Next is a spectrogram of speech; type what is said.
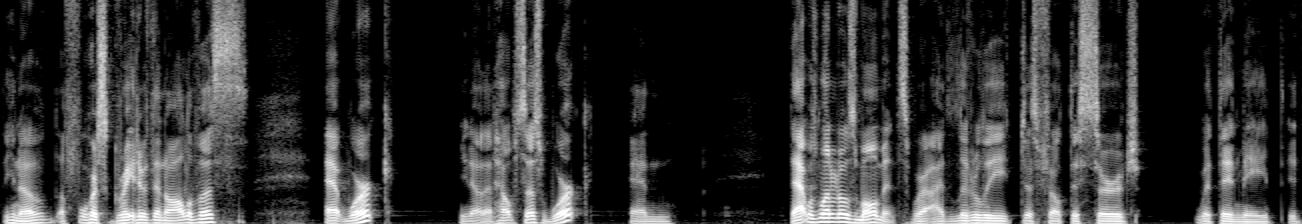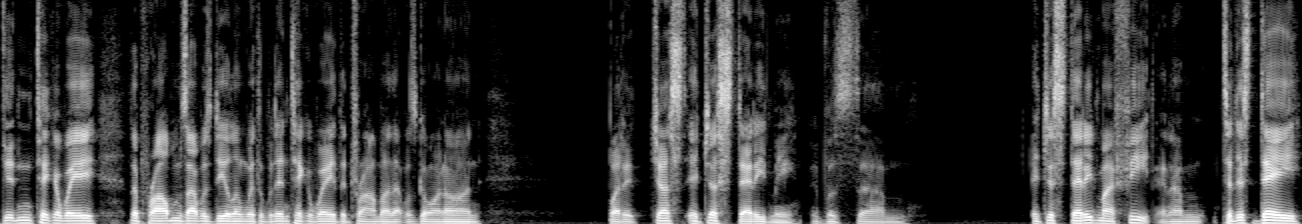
you know, a force greater than all of us at work you know, that helps us work. And that was one of those moments where I literally just felt this surge within me. It didn't take away the problems I was dealing with. It didn't take away the drama that was going on. But it just it just steadied me. It was um it just steadied my feet. And I'm to this day,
